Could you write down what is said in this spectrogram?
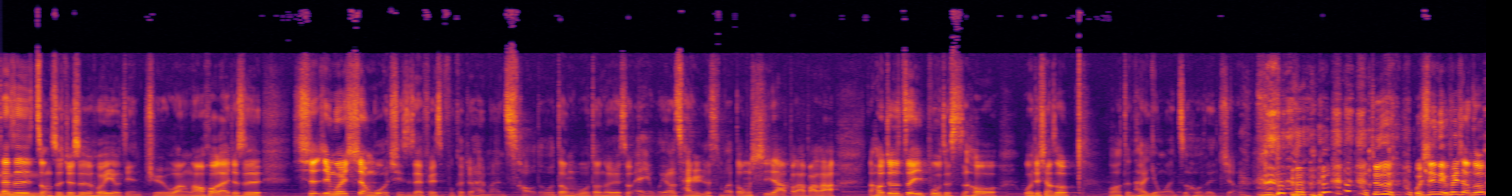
但是总之就是会有点绝望。然后后来就是，其实因为像我，其实，在 Facebook 就还蛮吵的。我动不动都会说，哎，我要参与了什么东西啊，巴拉巴拉。然后就是这一步的时候，我就想说，我要等他演完之后再讲。就是我心里会想说，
